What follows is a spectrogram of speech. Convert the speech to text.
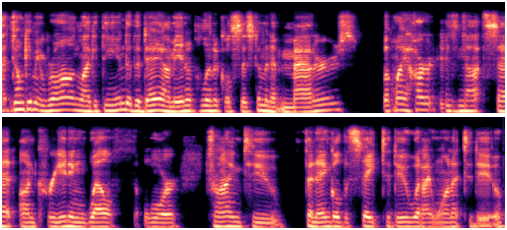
I, don't get me wrong. Like at the end of the day, I'm in a political system and it matters. But my heart is not set on creating wealth or trying to finagle the state to do what I want it to do.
